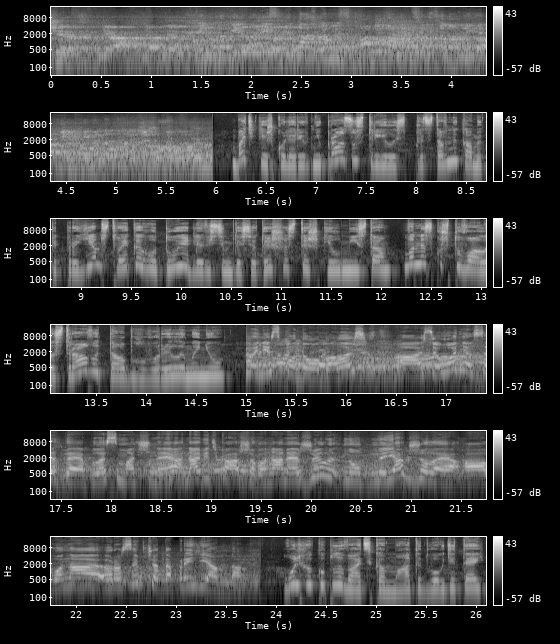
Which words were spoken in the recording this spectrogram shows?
Ще раз, я, я, я не школи? Батьки школярів Дніпра зустрілись з представниками підприємства, яке готує для 86 шкіл міста. Вони скуштували страви та обговорили меню. Мені сподобалось. Сьогодні все тепле, смачне. Навіть каша, вона не жили, ну не як желе, а вона розсипчата, приємна. Ольга Коплевацька, мати двох дітей,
